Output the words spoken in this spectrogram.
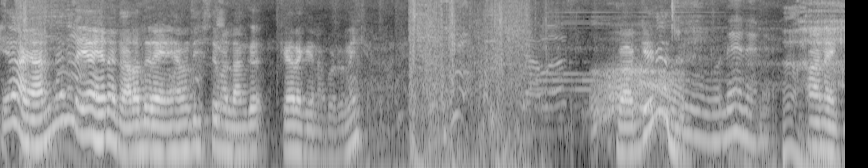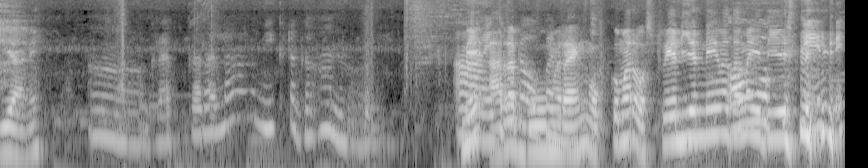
එයා යන්නද? එයා එහෙන කරදරයිනේ හැමතිස්සෙම ළඟ කැරගෙනකොටනේ ඕ, නෑ නෑ නෑ. ආ නෑ ගියානේ ග්‍රැබ් කරලා මේකට ගහන්න මේ අර බූමරැන් ඔක්කොම ඔස්ට්‍රේලියන් ඒවා තමයි තියෙන්නේ.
